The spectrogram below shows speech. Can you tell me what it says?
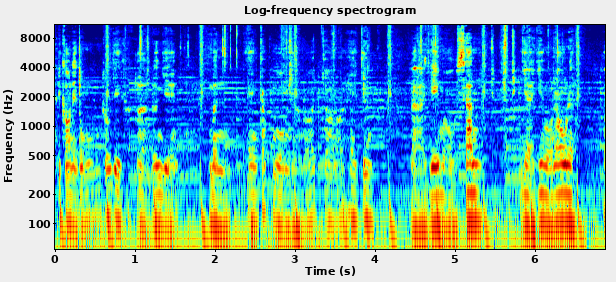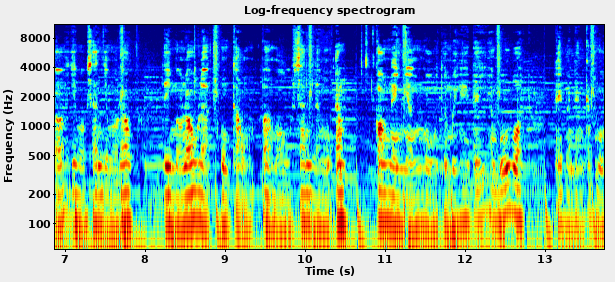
Thì con này cũng đấu dây rất là đơn giản. Mình đang cấp nguồn vào nó cho nó hai chân. Là dây màu xanh và dây màu nâu nè. Đó dây màu xanh và màu nâu thì màu nâu là nguồn cộng và màu xanh là nguồn âm. Con này nhận nguồn từ 12 tí 24V đây mình đang cấp nguồn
